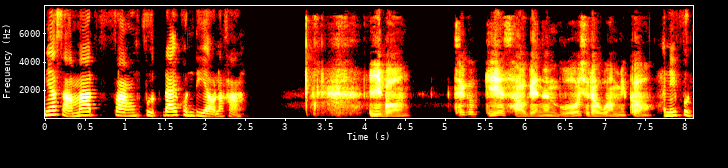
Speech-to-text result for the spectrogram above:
เนี่ยสามารถฟังฝึกได้คนเดียวนะคะ 2번 태극기의 사괴는 무엇이라고 합니까? อันนี้ฝึก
